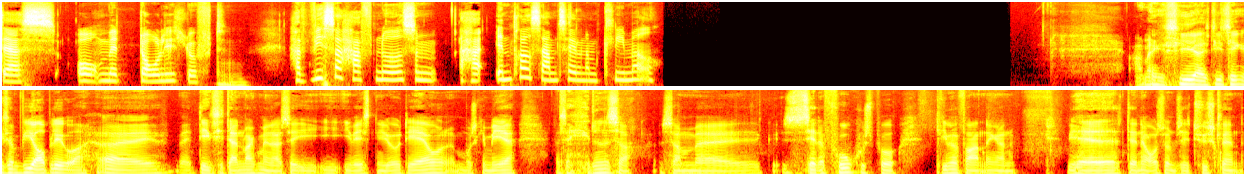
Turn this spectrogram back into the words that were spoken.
deres år med dårlig luft, mm. har vi så haft noget, som har ændret samtalen om klimaet? Man kan sige, at de ting, som vi oplever, øh, dels i Danmark, men også i, i, i Vesten jo, det er jo måske mere altså hændelser, som øh, sætter fokus på klimaforandringerne. Vi havde denne oversvømmelse i Tyskland,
